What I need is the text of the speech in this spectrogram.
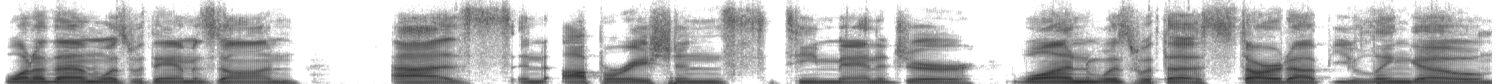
One of them was with Amazon as an operations team manager. One was with a startup, Ulingo,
